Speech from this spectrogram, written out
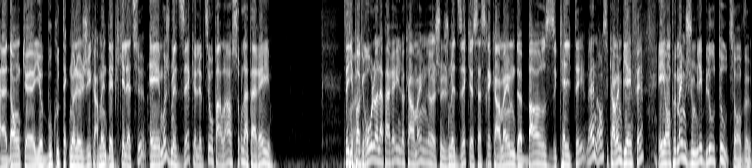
Euh, donc, euh, il y a beaucoup de technologie quand même d'impliquer là-dessus. Et moi, je me disais que le petit haut-parleur sur l'appareil, tu sais, il est pas gros, là, l'appareil, là, quand même. Là. Je, je me disais que ça serait quand même de base qualité. Mais non, c'est quand même bien fait. Et on peut même jumeler Bluetooth, si on veut.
